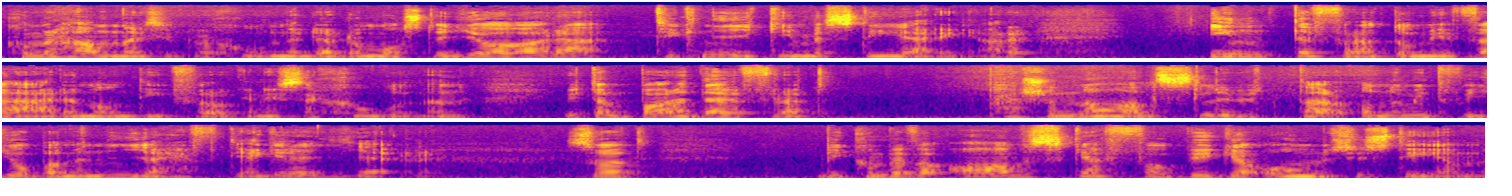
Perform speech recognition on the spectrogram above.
kommer hamna i situationer där de måste göra teknikinvesteringar. Inte för att de är värda någonting för organisationen, utan bara därför att personal slutar om de inte får jobba med nya häftiga grejer. Så att vi kommer behöva avskaffa och bygga om system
